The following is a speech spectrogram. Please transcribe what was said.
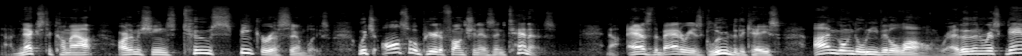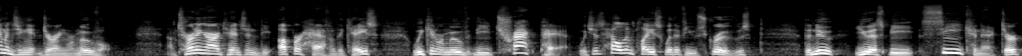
Now next to come out are the machine's two speaker assemblies, which also appear to function as antennas. Now, as the battery is glued to the case, I'm going to leave it alone rather than risk damaging it during removal. Now, turning our attention to the upper half of the case, we can remove the trackpad, which is held in place with a few screws, the new USB-C connector,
